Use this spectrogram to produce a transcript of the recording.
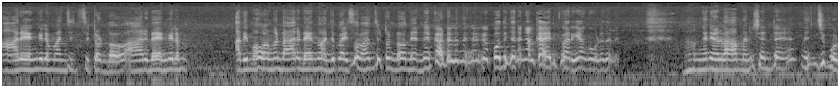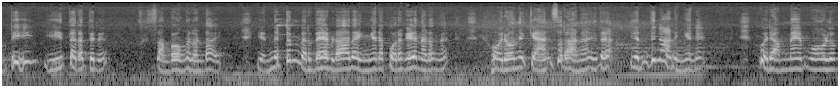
ആരെയെങ്കിലും വഞ്ചിച്ചിട്ടുണ്ടോ? ആരുടെയെങ്കിലും അതിമോഹം കൊണ്ട് ആരുടെ ഒന്നും അഞ്ച് പൈസ വാങ്ങിച്ചിട്ടുണ്ടോ എന്ന് എന്നെക്കാട്ടിലും നിങ്ങൾക്ക് പൊതുജനങ്ങൾക്കായിരിക്കും അറിയാൻ കൂടുതൽ. അങ്ങനെയുള്ള ആ മനുഷ്യന്റെ നെഞ്ചു പൊട്ടി ഈ തരത്തിൽ സംഭവങ്ങളുണ്ടായി. എന്നിട്ടും വെറുതെ വിടാതെ ഇങ്ങനെ പുറകെ നടന്ന് ഓരോന്ന് ക്യാൻസറാണ്. ഇത് എന്തിനാണ് ഇങ്ങനെ? ഒരമ്മയും മോളും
